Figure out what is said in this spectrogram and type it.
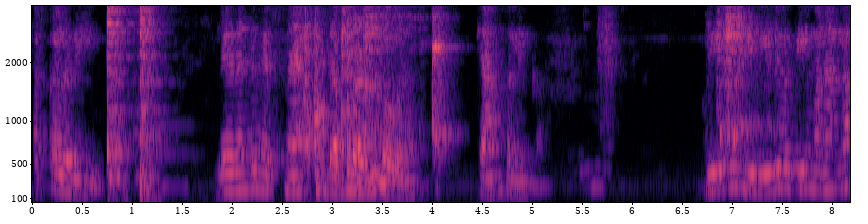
చక్కగా తీయి. లేదంటే రేపు స్నాక్స్కి డబ్బులు అడుగుతావు క్యాన్సల్ ఇంకా. వీడియో ఈ వీడియో తీయమనన్నా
